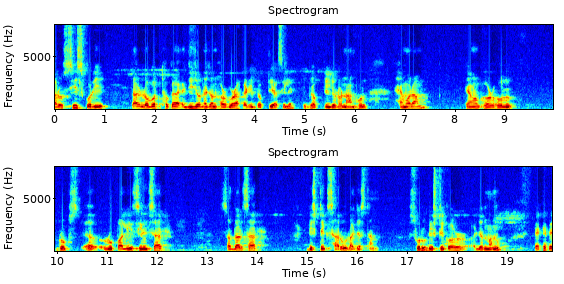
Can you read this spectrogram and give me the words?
আৰু চিজ কৰি তাৰ লগত থকা যিজন এজন সৰবৰাহকাৰী ব্যক্তি আছিলে, সেই ব্যক্তিজনৰ নাম হ'ল হেমৰাম তেওঁৰ ঘৰ হ'ল ৰূপ ৰূপালী শিলচাৰ চাদাৰচাৰ ডিষ্ট্ৰিক্ট চাৰু, ৰাজস্থান। চুৰু ডিষ্ট্ৰিক্টৰ এজন মানুহ। তেখেতে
